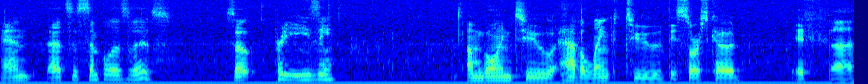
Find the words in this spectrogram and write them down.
And that's as simple as it is. So pretty easy. I'm going to have a link to the source code if uh,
